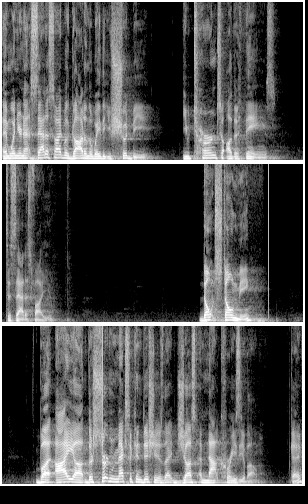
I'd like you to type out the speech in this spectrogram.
And when you're not satisfied with God in the way that you should be, you turn to other things to satisfy you. Don't stone me, but I, uh, there's certain Mexican dishes that I just am not crazy about, okay?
